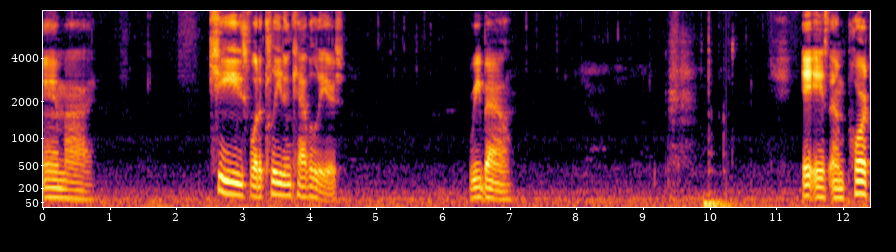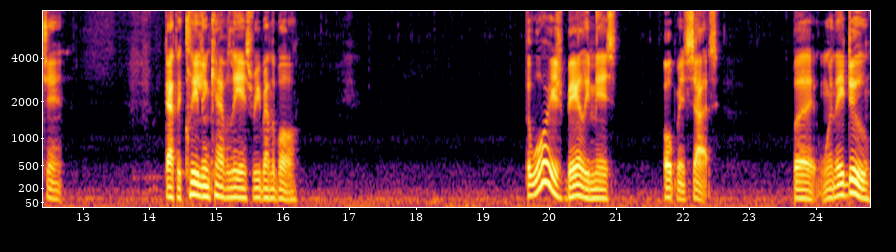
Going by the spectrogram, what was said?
And my keys for the Cleveland Cavaliers. Rebound. It is important that the Cleveland Cavaliers rebound the ball. The Warriors barely miss open shots, but when they do,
